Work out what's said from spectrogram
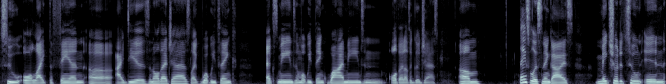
to all like the fan uh ideas and all that jazz, like what we think X means and what we think Y means and all that other good jazz. Um, thanks for listening, guys. Make sure to tune in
